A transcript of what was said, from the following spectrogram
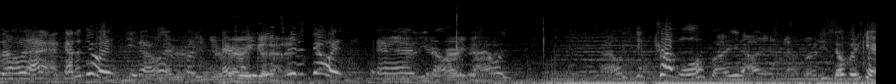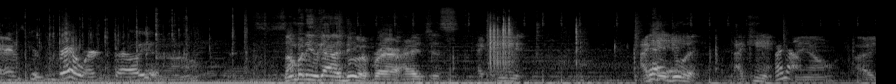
so I, I gotta do it. You know, everybody, you're very everybody needs me it. to do it. And you You're know, I always, I always get in trouble, but you know, nobody, nobody cares because it's prayer work. So, you know. Somebody's got to do it, Brer. I just, I can't. I Yeah, can't yeah. do it. I can't. I know. You know. I.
